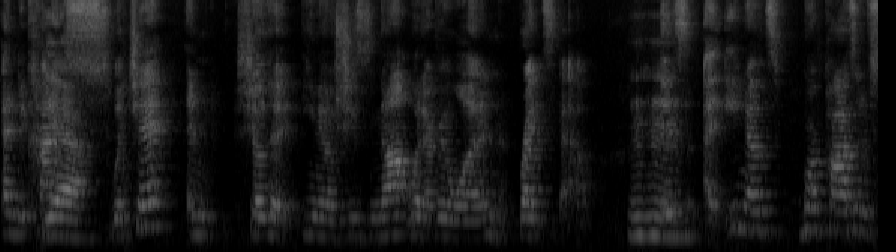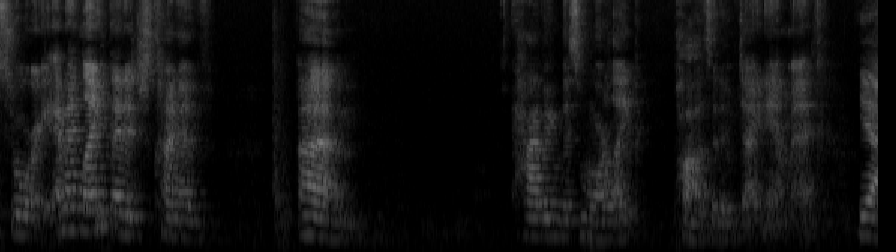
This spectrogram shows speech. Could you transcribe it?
and to kind Yeah. of switch it and show that you know she's not what everyone writes about Mm-hmm. is uh, you know it's more positive story, and I like that it's kind of um, having this more like positive dynamic. Yeah.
